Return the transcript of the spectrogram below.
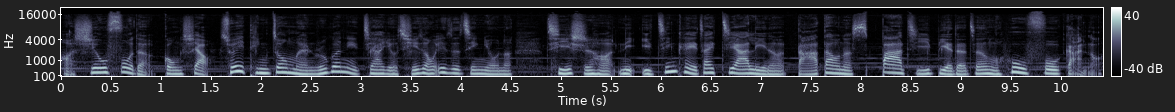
啊修复的功效。所以听众们，如果你家有其中一支精油呢，其实哈你已经可以在家里呢达到呢 SPA 级别的这种护肤感哦。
